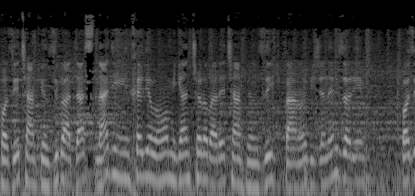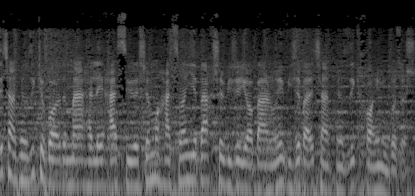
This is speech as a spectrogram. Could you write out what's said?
بازی چمپیونز لیگ رو از دست ندین. خیلی به ما میگن چرا برای چمپیونز لیگ برنامه ویژه نمی‌ذاریم. بازی Champions League که وارد مرحله حسی بشه ما حتما یه بخش ویژه یا برنامه ویژه برای Champions League خواهیم گذاشت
